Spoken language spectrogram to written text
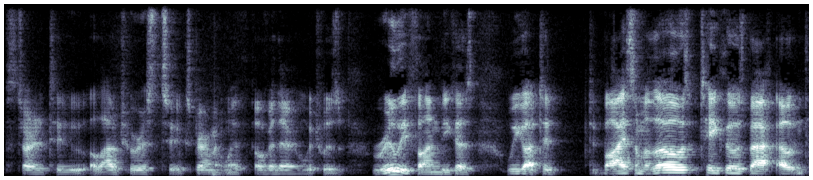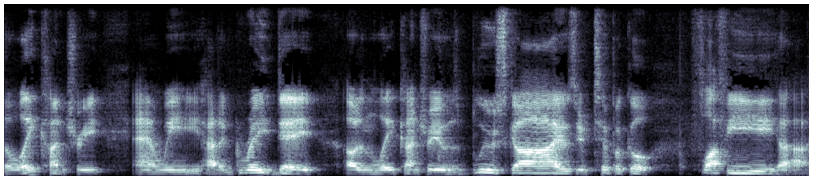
started to allow tourists to experiment with over there, which was really fun because we got to, to buy some of those, take those back out into the lake country, and we had a great day out in the lake country. It was blue sky, it was your typical fluffy uh,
